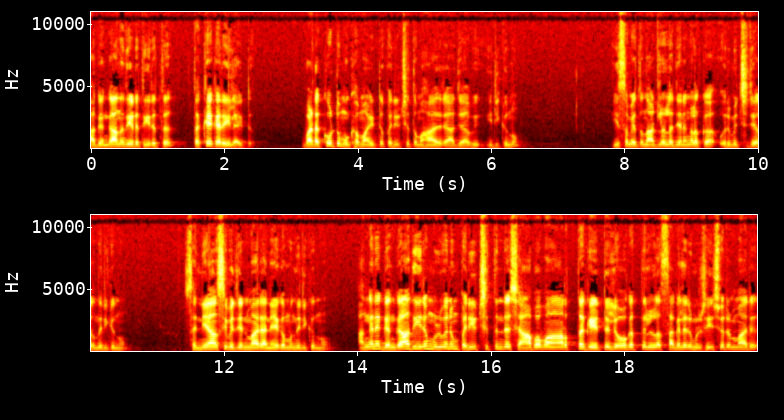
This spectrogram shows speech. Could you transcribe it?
ആ ഗംഗാനദിയുടെ തീരത്ത് തെക്കേ കരയിലായിട്ട് വടക്കോട്ട് മുഖമായിട്ട് പരീക്ഷിത്ത മഹാരാജാവ് ഇരിക്കുന്നു. ഈ സമയത്ത് നാട്ടിലുള്ള ജനങ്ങളൊക്കെ ഒരുമിച്ച് ചേർന്നിരിക്കുന്നു. സന്യാസി വിജയന്മാർ അനേകം വന്നിരിക്കുന്നു. അങ്ങനെ ഗംഗാതീരം മുഴുവനും പരീക്ഷത്തിന്റെ ശാപവാർത്ത കേട്ട് ലോകത്തിലുള്ള സകലരും ഋഷീശ്വരന്മാർ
